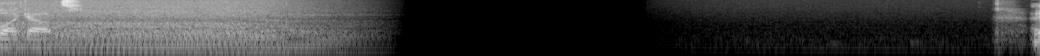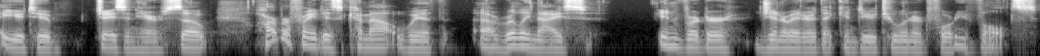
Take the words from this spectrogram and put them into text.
blackouts. Hey YouTube, Jason here. So Harbor Freight has come out with a really nice inverter generator that can do 240 volts.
